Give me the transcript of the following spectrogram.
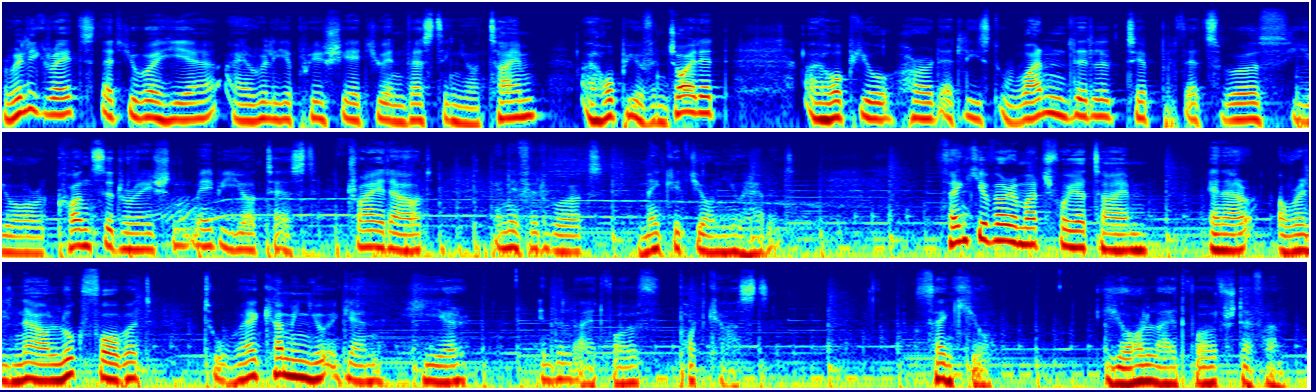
really great that you were here. I really appreciate you investing your time. I hope you've enjoyed it. I hope you heard at least one little tip that's worth your consideration, maybe your test. Try it out, and if it works, make it your new habit. Thank you very much for your time, and I already now look forward to welcoming you again here in the Leitwolf podcast. Thank you. Your Leitwolf Stefan.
